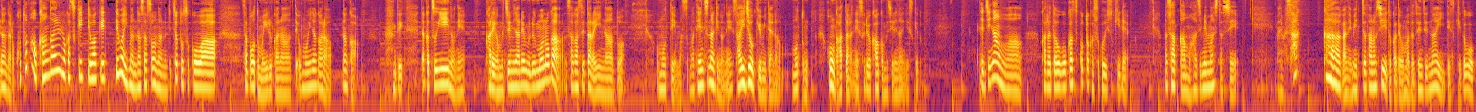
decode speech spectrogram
なんだろう言葉を考えるのが好きってわけでは今なさそうなのでちょっとそこはサポートもいるかなって思いながらなんか でなんか次のね彼が夢中になれるものが探せたらいいなとは思っています。まあ、点つなぎのね、最上級みたいな、もっと本があったらね、それを買うかもしれないですけど。で、次男は体を動かすことがすごい好きで、サッカーも始めましたし、まあ、でもサッカーがね、めっちゃ楽しいとかでもまだ全然ないですけど、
